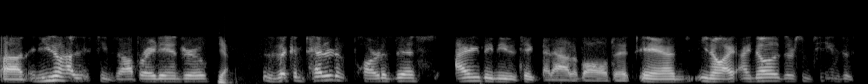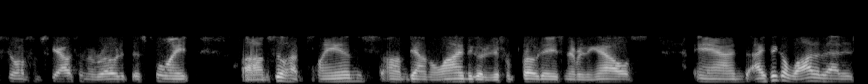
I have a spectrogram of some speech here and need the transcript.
um, and you know how these teams operate, Andrew. Yeah. The competitive part of this, I think they need to take that out of all of it. And you know, I, I know there's some teams that still have some scouts on the road at this point, um, still have plans um, down the line to go to different pro days and everything else. And I think a lot of that is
